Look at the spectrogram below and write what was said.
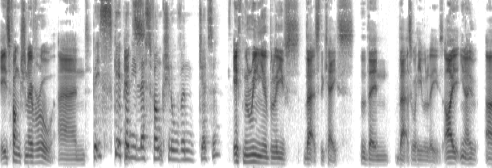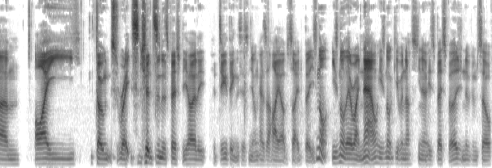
it's function overall. And But is Skip any less functional than Gedson? if Mourinho believes that's the case, then that's what he believes. I, you know, um, I don't rate Gedson especially highly. I do think that Young has a high upside, but he's not. He's not there right now. He's not given us, you know, his best version of himself,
